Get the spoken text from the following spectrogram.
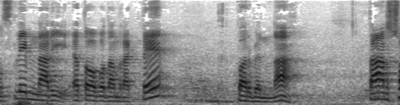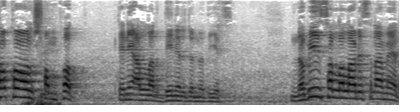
মুসলিম নারী এত অবদান রাখতে পারবেন না। তার সকল সম্পদ তিনি আল্লাহর দিনের জন্য দিয়েছেন। নবী সাল্লা ইসলামের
